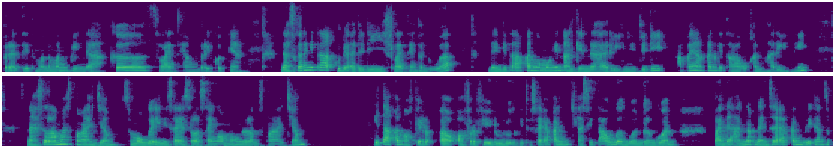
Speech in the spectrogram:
berarti teman-teman pindah ke slide yang berikutnya. Nah, sekarang kita udah ada di slide yang kedua dan kita akan ngomongin agenda hari ini. Jadi, apa yang akan kita lakukan hari ini? Nah, selama setengah jam, semoga ini saya selesai ngomong dalam setengah jam, kita akan over, uh, overview dulu gitu. Saya akan kasih tahu gangguan-gangguan pada anak dan saya akan berikan 10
